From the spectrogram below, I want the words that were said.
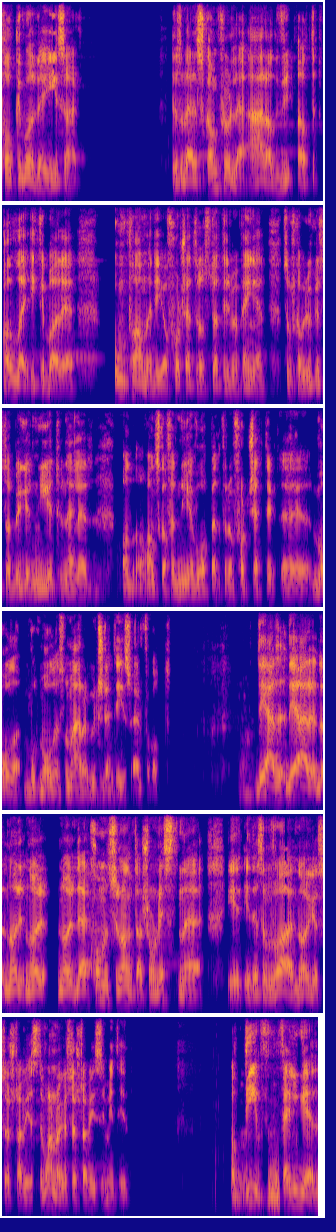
folkemordet i Israel. Det som er skamfulle, er at, vi, at alle ikke bare omfavner de og fortsetter å støtte dem med penger som skal brukes til å bygge nye tunneler og, anskaffe nye våpen for å fortsette eh, målet, mot målet som er å utslette Israel for godt. Det er, det er når, når, når, det er kommet så langt at journalistene i, i, det som var Norges største avis, det var Norges største avis i min tid, at de velger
